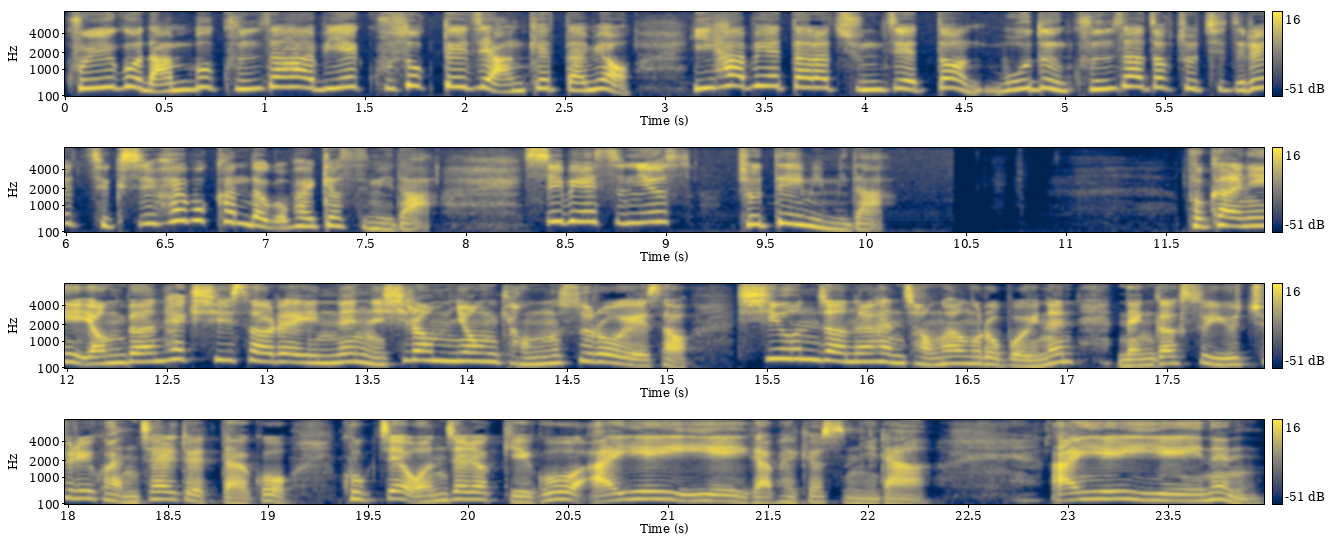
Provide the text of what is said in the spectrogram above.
9.19 남북 군사 합의에 구속되지 않겠다며 이 합의에 따라 중지했던 모든 군사적 조치들을 즉시 회복한다고 밝혔습니다. CBS 뉴스 조태임입니다. 북한이 영변 핵시설에 있는 실험용 경수로에서 시운전을 한 정황으로 보이는 냉각수 유출이 관찰됐다고 국제원자력기구 IAEA가 밝혔습니다. IAEA는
